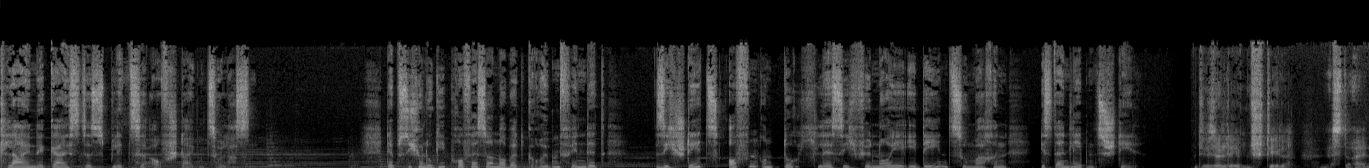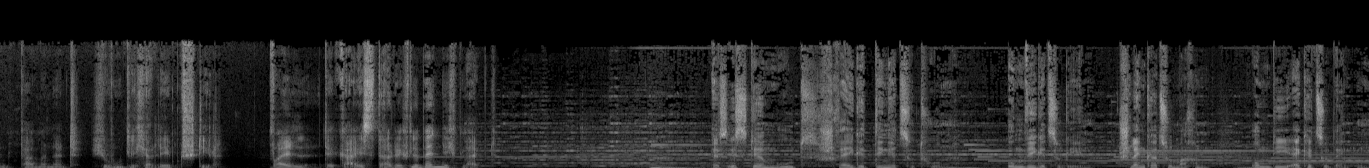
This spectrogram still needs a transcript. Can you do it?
kleine Geistesblitze aufsteigen zu lassen. Der Psychologieprofessor Norbert Gröben findet, sich stets offen und durchlässig für neue Ideen zu machen, ist ein Lebensstil. Dieser Lebensstil ist ein permanent jugendlicher Lebensstil, weil der Geist dadurch lebendig bleibt. Es ist der Mut, schräge Dinge zu tun, Umwege zu gehen, Schlenker zu machen, um die Ecke zu denken.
